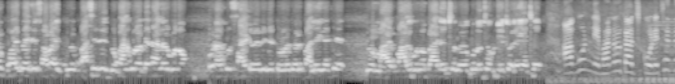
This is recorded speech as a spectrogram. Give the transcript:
লোক ভয় পেয়েছে, সবাই পাশে যে দোকানগুলো দেখানোর সাইড হয়ে গেছে পালিয়ে গেছে মালগুলো বাইরে ওগুলো নিয়ে চলে গেছে। আগুন নেভানোর কাজ করেছেন,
